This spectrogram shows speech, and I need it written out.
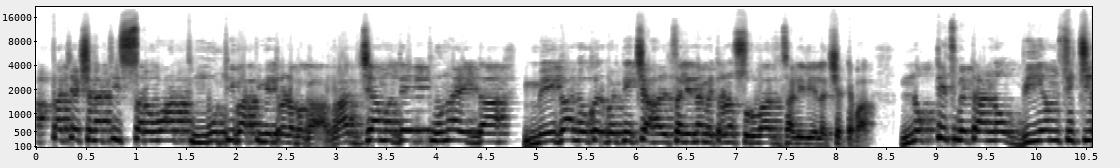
आत्ताच्या क्षणाची सर्वात मोठी बातमी मित्रांनो बघा. राज्यामध्ये पुन्हा एकदा मेगा नोकर भरतीच्या हालचालींना मित्रांनो सुरुवात झालेली आहे. लक्षात ठेवा. नुकतीच मित्रांनो बीएमसी ची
